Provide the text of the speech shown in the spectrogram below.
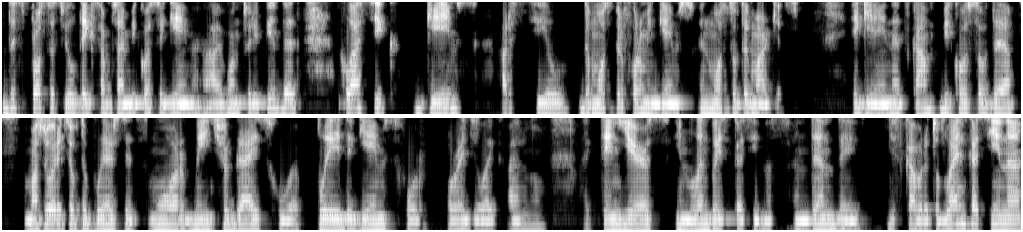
this process will take some time because again, I want to repeat that classic games are still the most performing games in most of the markets. Again, it comes because of the majority of the players, it's more mature guys who play the games for already like, I don't know, like 10 years in land-based casinos. And then they discovered online casino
